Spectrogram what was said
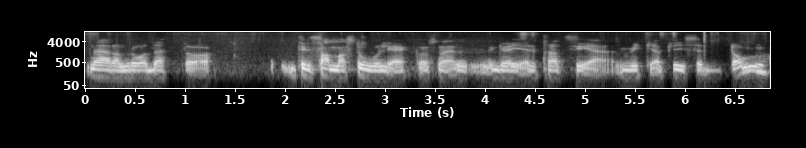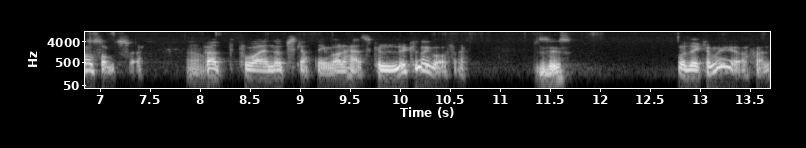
närområdet och till samma storlek och såna här grejer för att se vilka priser de har sålts för. Ja. För att få en uppskattning vad det här skulle kunna gå för. Precis. Och det kan man ju göra själv.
